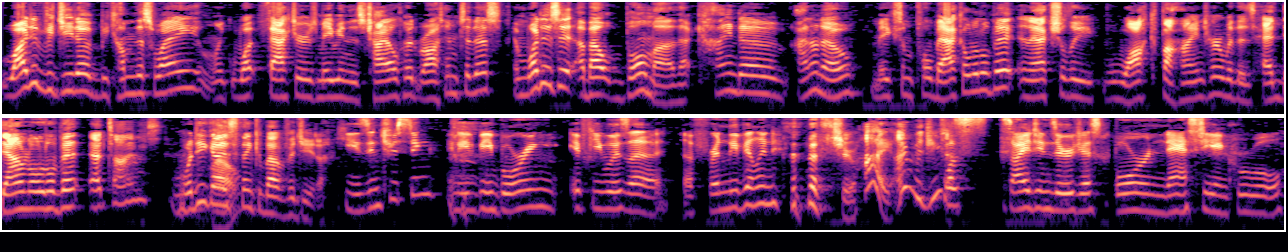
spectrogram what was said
Why did Vegeta become this way? Like, what factors maybe in his childhood brought him to this? And what is it about Bulma that kind of, I don't know, makes him pull back a little bit and actually walk behind her with his head down a little bit at times? What do you guys Well- think about Vegeta? He's interesting, and he'd be boring if he was a, a friendly villain. That's true. Hi, I'm Vegeta. Plus, Saiyajins are just born nasty and cruel.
